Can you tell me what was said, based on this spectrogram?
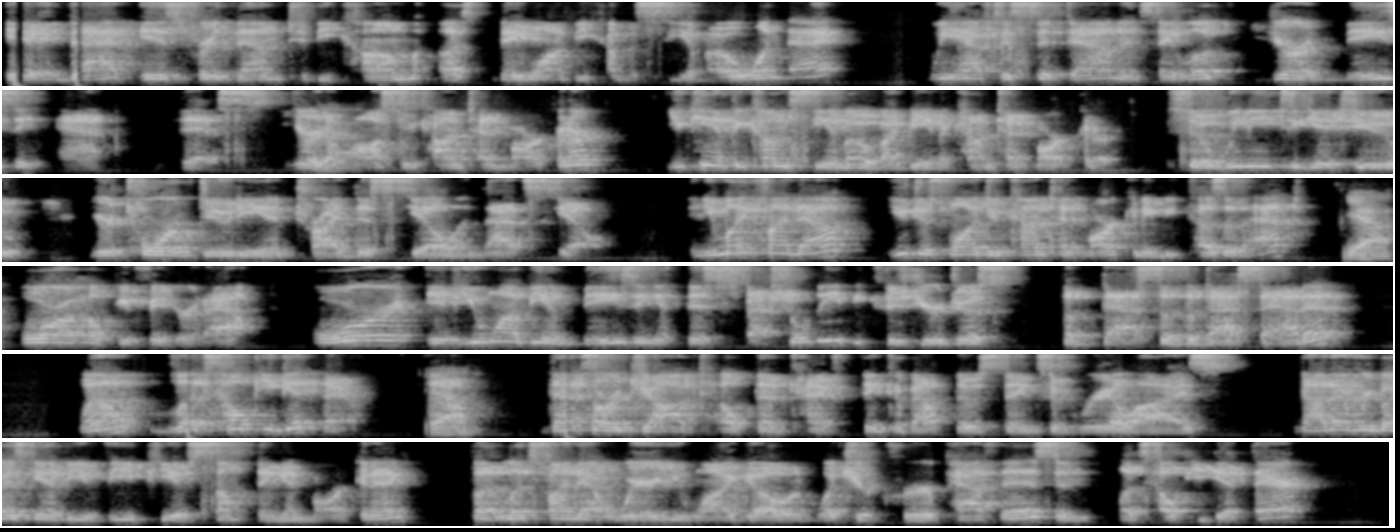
if that is for them to become a they want to become a CMO one day, we have to sit down and say, look, you're amazing at this. You're yeah. an awesome content marketer. You can't become CMO by being a content marketer. So we need to get you your tour of duty and try this skill and that skill. And you might find out you just want to do content marketing because of that. Yeah. Or I'll help you figure it out. Or if you want to be amazing at this specialty because you're just the best of the best at it, well, let's help you get there. Yeah. Um, that's our job to help them kind of think about those things and realize not everybody's going to be a VP of something in marketing, but let's find out where you want to go and what your career path is, and let's help you get there.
